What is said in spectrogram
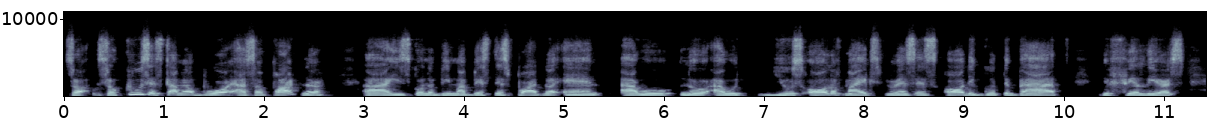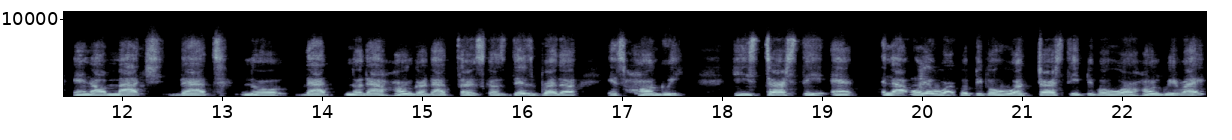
so, so Cruz is coming on board as a partner. Uh, he's going to be my business partner, and I will, you know, I will use all of my experiences, all the good, the bad, the failures, and I'll match that, you know, that, you know, that hunger, that thirst, because this brother is hungry. He's thirsty. And, and I only work with people who are thirsty, people who are hungry, right?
